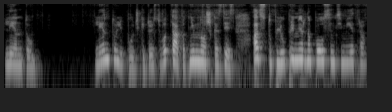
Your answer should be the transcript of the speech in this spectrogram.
ленту ленту липучки. То есть вот так вот немножко здесь отступлю примерно пол сантиметра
